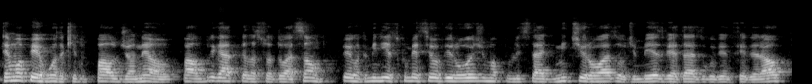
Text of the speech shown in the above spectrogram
tem uma pergunta aqui do Paulo Jonel. Paulo, obrigado pela sua doação. Pergunta, ministro, comecei a ouvir hoje uma publicidade mentirosa ou de meias verdades do governo federal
